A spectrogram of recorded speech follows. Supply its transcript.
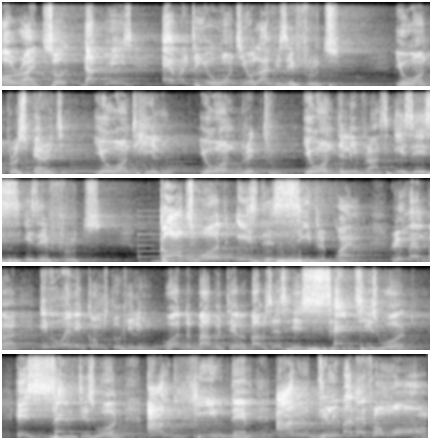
All right. So that means everything you want in your life is a fruit. You want prosperity. You want healing. You want breakthrough. You want deliverance. Is a, is a fruit. God's word is the seed required. Remember, even when it comes to healing, what the Bible tells us, the Bible says He sent His word he sent his word and healed them and delivered them from all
